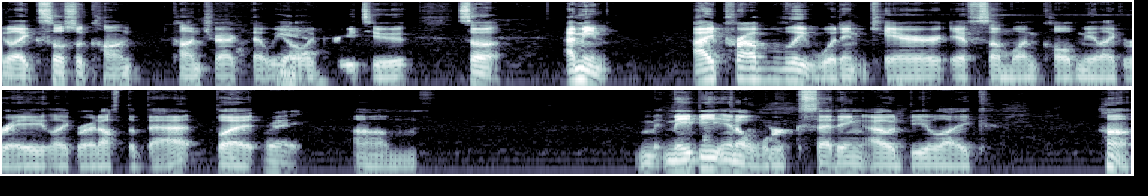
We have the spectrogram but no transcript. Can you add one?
like social con- contract that we all agree to so i mean i probably wouldn't care if someone called me like ray like right off the bat but right. um m- maybe in a work setting i would be like huh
